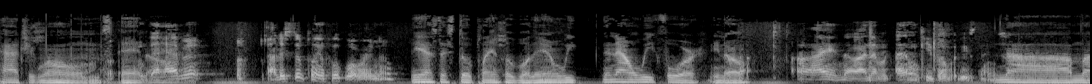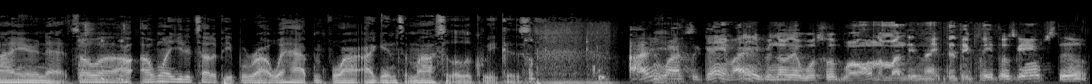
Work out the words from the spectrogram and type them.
Patrick Mahomes. And That um, happened. Are they still playing football right now? Yes, they're still playing football. They're in week. They're now in week four. You know. Uh, I ain't know. I never. I don't keep up with these things. Nah, I'm not hearing that. So uh, I, I want you to tell the people, Rob, what happened before I, I get into my soliloquy. Because I didn't watch the game. I didn't even know there was football on the Monday night that they played those games still.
